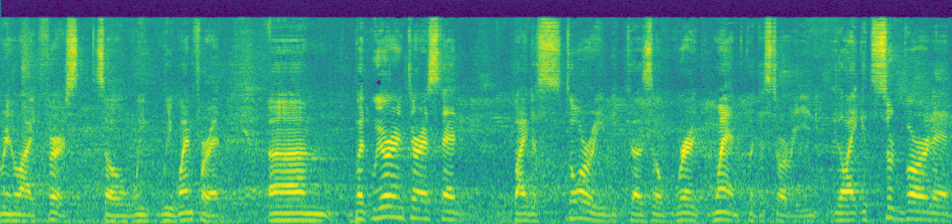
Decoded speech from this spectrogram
green light first. So we, we went for it. Um, but we were interested by the story because of where it went with the story. Like it subverted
